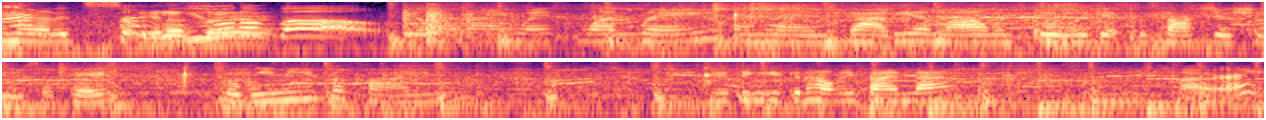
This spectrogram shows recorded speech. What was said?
Shirt? Oh my god, it's so Ayla's beautiful. there. Ayla and I went one way and then daddy and mom went to go to get the soccer shoes, okay? So we need to find, do you think you can help me find that? All right.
